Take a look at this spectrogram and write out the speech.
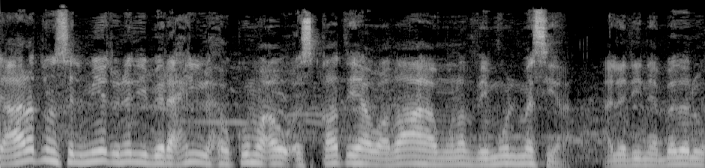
شعارات سلمية تنادي برحيل الحكومة أو إسقاطها وضعها منظمو المسيرة الذين بذلوا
